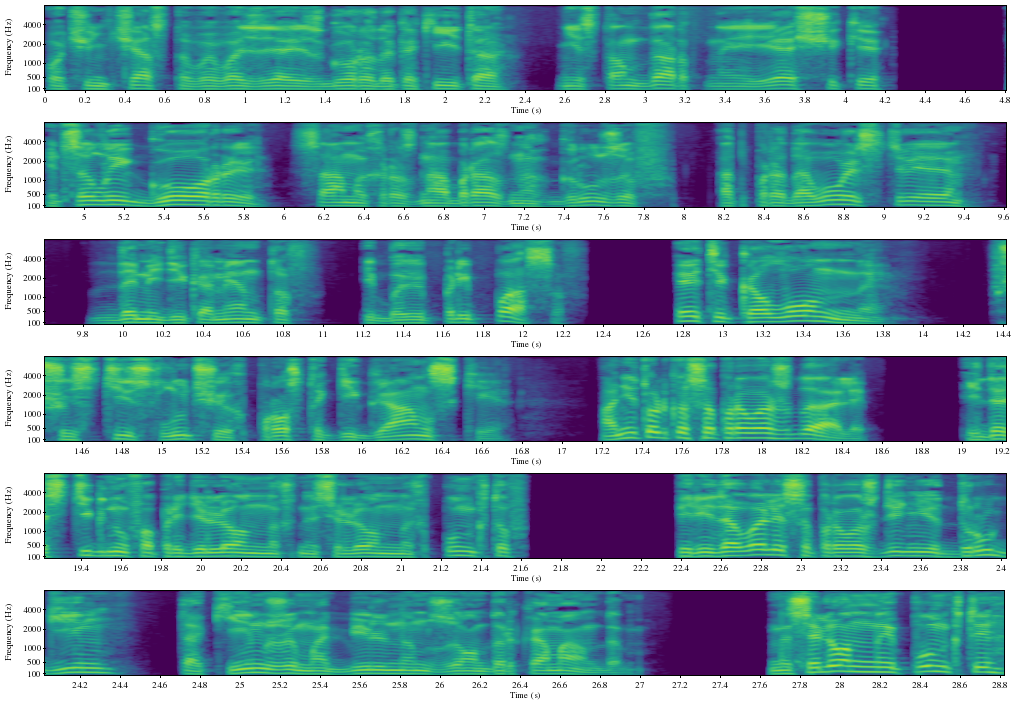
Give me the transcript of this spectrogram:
очень часто вывозя из города какие-то нестандартные ящики и целые горы самых разнообразных грузов от продовольствия до медикаментов и боеприпасов. Эти колонны, в шести случаях просто гигантские, они только сопровождали, и, достигнув определенных населенных пунктов, передавали сопровождение другим, таким же мобильным зондеркомандам. Населенные пункты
